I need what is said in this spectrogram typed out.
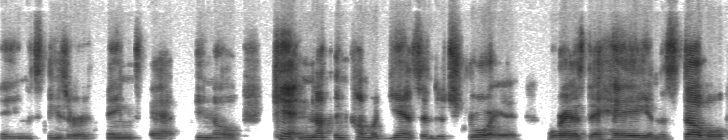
things. These are things that, you know, can't nothing come against and destroy it. Whereas the hay and the stubble,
